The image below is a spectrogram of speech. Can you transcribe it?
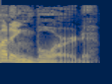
cutting board.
